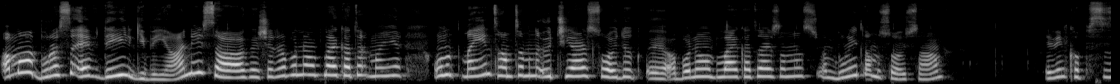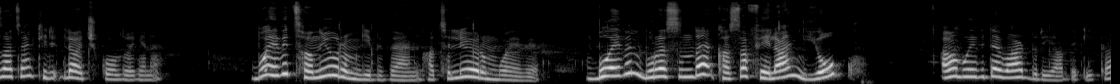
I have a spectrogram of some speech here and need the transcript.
Ama burası ev değil gibi ya. Neyse arkadaşlar abone olup like atmayı unutmayın. Tam tamına 3 yer soyduk. Ee, abone olup like atarsanız burayı da mı soysam? Evin kapısı zaten kilitli açık oluyor gene. Bu evi tanıyorum gibi ben. Hatırlıyorum bu evi. Bu evin burasında kasa falan yok. Ama bu evde vardır ya dakika.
